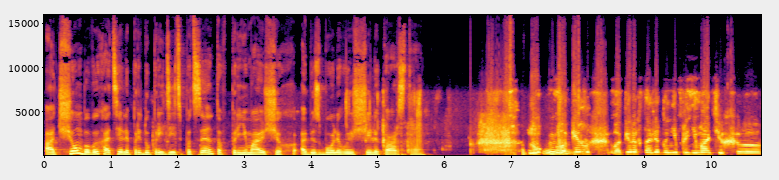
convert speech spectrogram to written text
О чем бы вы хотели предупредить пациентов, принимающих обезболивающие лекарства? Ну, во-первых, во-первых, наверное, не принимать их. Э,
